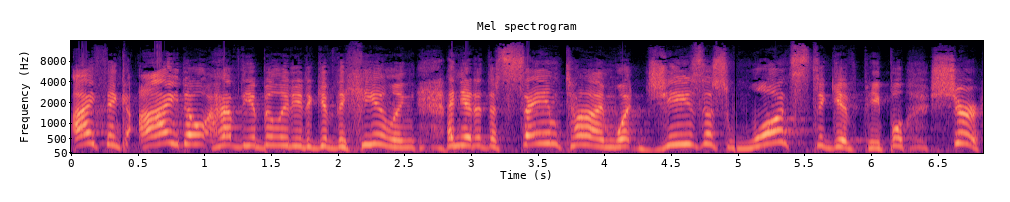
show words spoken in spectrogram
I think I don't have the ability to give the healing, and yet at the same time, what Jesus wants to give people, sure,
